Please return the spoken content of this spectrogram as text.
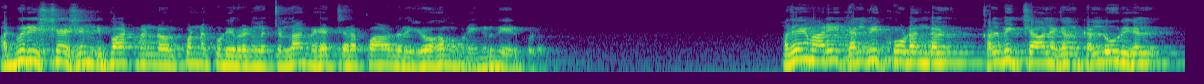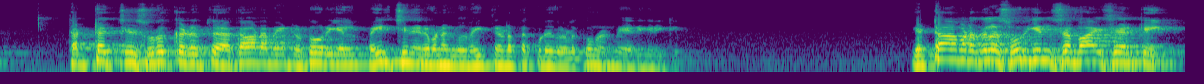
அட்மினிஸ்ட்ரேஷன் டிபார்ட்மெண்ட் ஒர்க் பண்ணக்கூடியவர்களுக்கெல்லாம் மிகச் சிறப்பானது ஒரு யோகம் அப்படிங்கிறது ஏற்படும். அதே மாதிரி கல்விக்கூடங்கள் கல்விச்சாலைகள் கல்லூரிகள் தட்டச்சு சுருக்கெடுத்து அகாடமி டுட்டோரியல் பயிற்சி நிறுவனங்கள் வைத்து நடத்தக்கூடியவர்களுக்கும் நன்மை அதிகரிக்குது. எட்டாம் இடத்துல சூரியன் செவ்வாய் சேர்க்கை.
